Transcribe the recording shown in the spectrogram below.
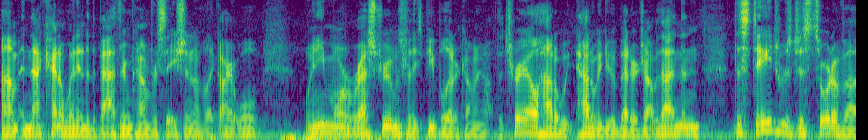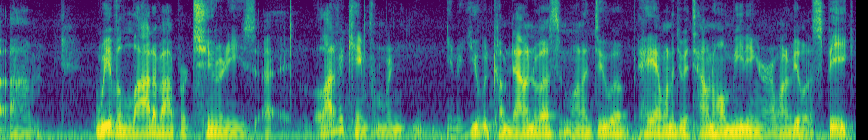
um, and that kind of went into the bathroom conversation of like, all right, well we need more restrooms for these people that are coming off the trail. How do we how do we do a better job with that? And then the stage was just sort of a um, we have a lot of opportunities. Uh, a lot of it came from when you know you would come down to us and want to do a hey I want to do a town hall meeting or I want to be able to speak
